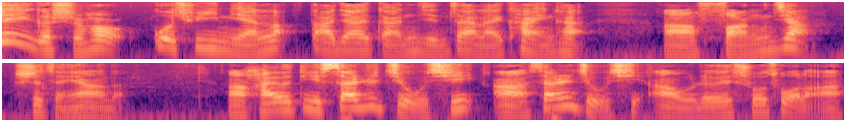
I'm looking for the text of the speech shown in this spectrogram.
这个时候过去一年了，大家赶紧再来看一看啊，房价是怎样的啊？还有第三十九期啊，三十九期啊，我这个说错了啊，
